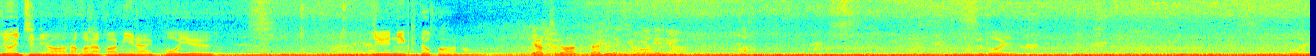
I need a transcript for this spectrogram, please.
夜市にはなかなか見ないこういう牛肉とかのやつがあったり。すごい。すごい綺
